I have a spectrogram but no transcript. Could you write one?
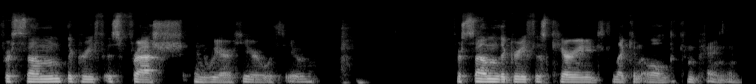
For some, the grief is fresh, and we are here with you. For some, the grief is carried like an old companion.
